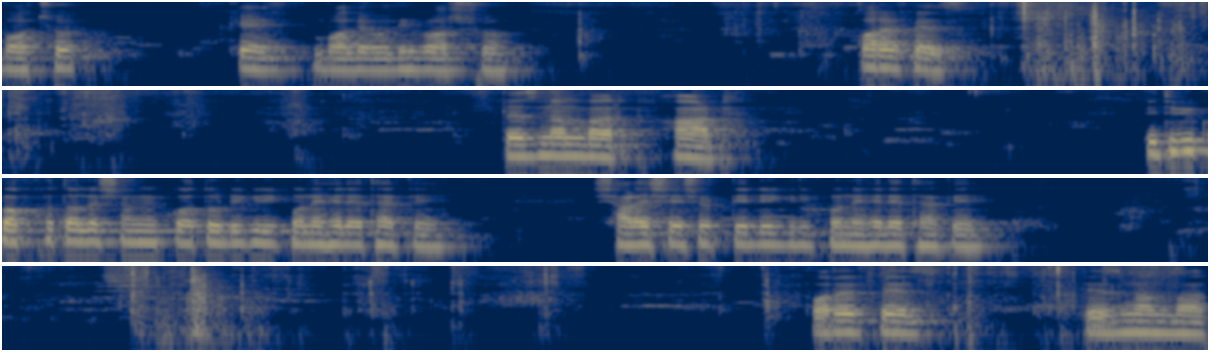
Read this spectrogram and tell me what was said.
বছরকে বলে অধিবর্ষ। পরের পেজ। পেজ নাম্বার আট। পৃথিবী কক্ষতলের সঙ্গে কত ডিগ্রি কোণে হেলে থাকে? সাড়ে ছেষট্টি ডিগ্রি কোণে হেলে থাকে। পরের পেজ পেজ নাম্বার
